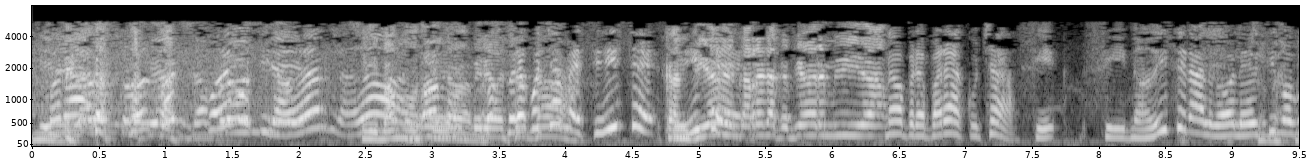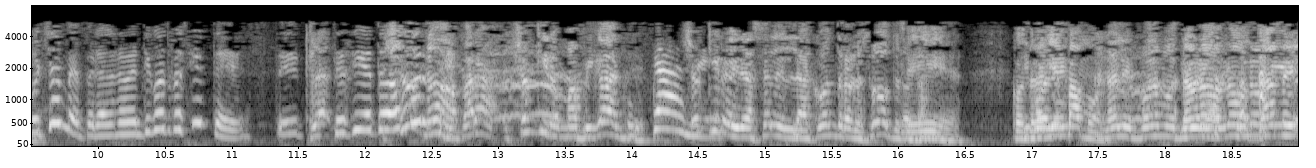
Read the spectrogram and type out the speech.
el de ¿Podemos ir a verla? Sí, dale. vamos a ir a Vamos, verla. pero pero escúchame, si dice... si Cantidad dice- de carreras que fui a ver en mi vida. No, pero pará, escuchá. Si, si nos dicen algo, le decimos, escúchame, pero el 94-7 te, Claro, te sigue todo yo. No, pará, yo quiero más picante. Escuchame. Yo quiero ir a hacerle la contra a los otros Sí. también. ¿Contra quién le- vamos? No le podemos No, no, no, dame-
